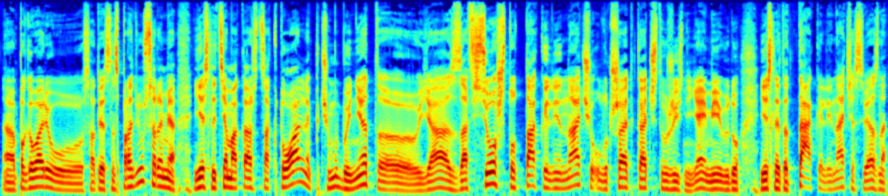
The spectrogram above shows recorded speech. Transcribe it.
поговорю, соответственно, с продюсерами. Если тема окажется актуальной, почему бы нет, я за все, что так или иначе улучшает качество жизни. Я имею в виду, если это так или иначе связано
